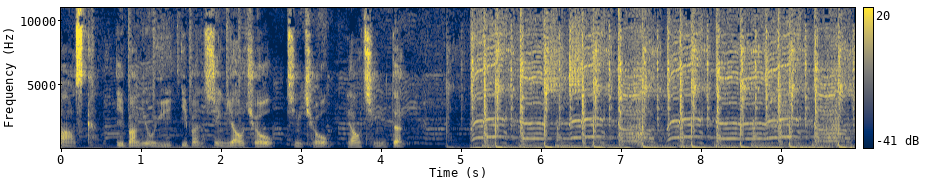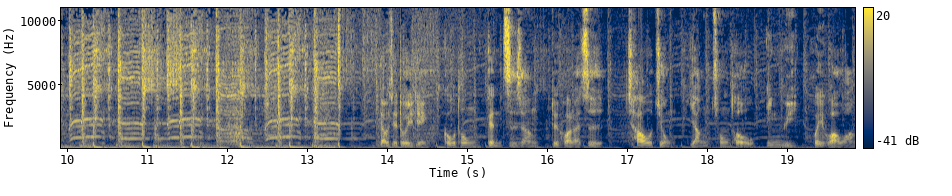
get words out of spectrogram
ask 一般用于一般性要求请求邀请等。了解多一点沟通更自然。对话来自超囧洋葱头英语绘画王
